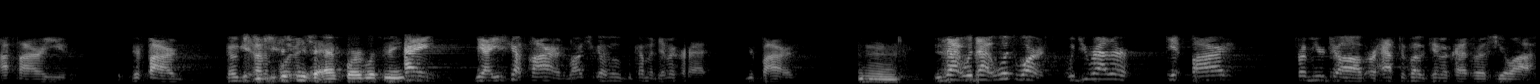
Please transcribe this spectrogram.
I fire you. You're fired. Go get Did you just unemployment. use the F word with me? Hey, yeah, you just got fired. Why don't you go become a Democrat? You're fired. Mm. Is that would that what's worse? Would you rather get fired from your job or have to vote Democrat the rest of your life?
